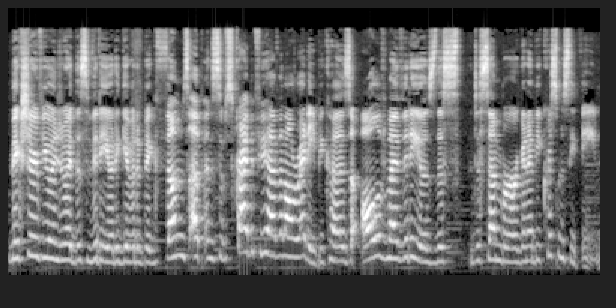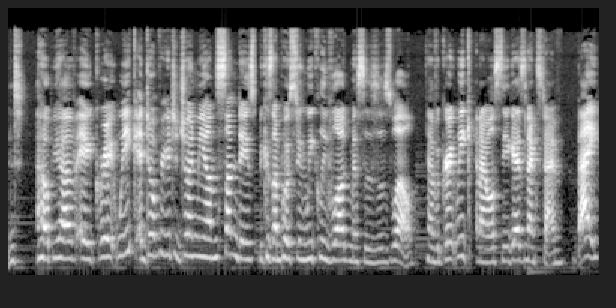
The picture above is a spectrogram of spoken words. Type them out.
Make sure if you enjoyed this video to give it a big thumbs up and subscribe if you haven't already because all of my videos this December are gonna be Christmassy themed. I hope you have a great week and don't forget to join me on Sundays because I'm posting weekly Vlogmases as well. Have a great week and I will see you guys next time. Bye!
